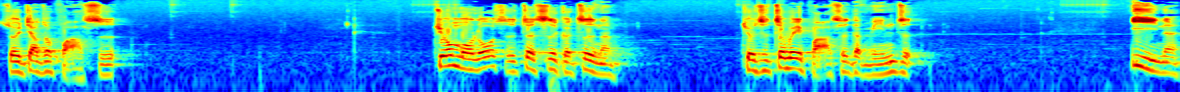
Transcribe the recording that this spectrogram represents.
所以叫做法师。鸠摩罗什这四个字呢，就是这位法师的名字。译呢，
